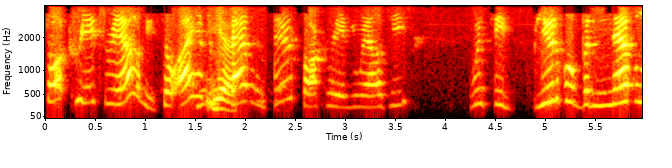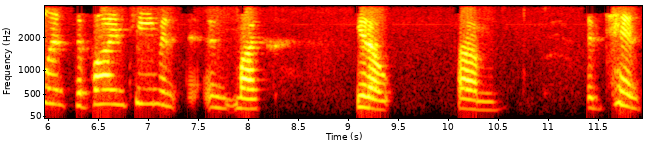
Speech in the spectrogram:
thought creates reality. So I have to Yes. battle their thought creating reality with the beautiful, benevolent, divine team and and my, you know, um, intent.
